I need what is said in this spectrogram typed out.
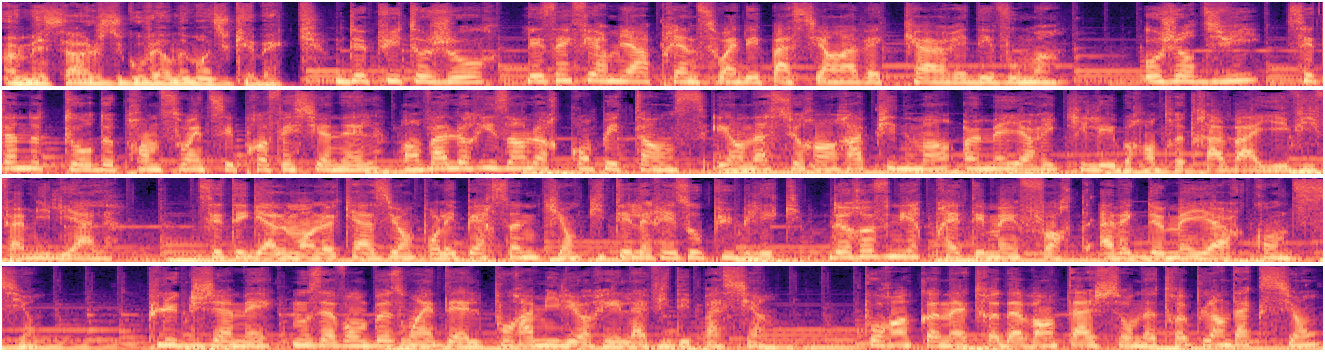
Un message du gouvernement du Québec. Depuis toujours, les infirmières prennent soin des patients avec cœur et dévouement. Aujourd'hui, c'est à notre tour de prendre soin de ces professionnels en valorisant leurs compétences et en assurant rapidement un meilleur équilibre entre travail et vie familiale. C'est également l'occasion pour les personnes qui ont quitté le réseau public de revenir prêter main forte avec de meilleures conditions. Plus que jamais, nous avons besoin d'elles pour améliorer la vie des patients. Pour en connaître davantage sur notre plan d'action,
